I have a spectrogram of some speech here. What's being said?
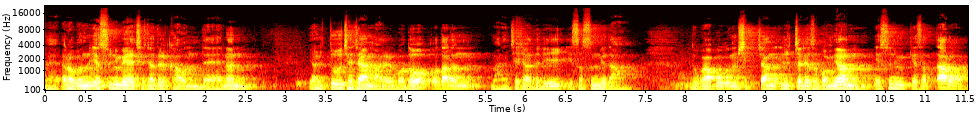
네, 여러분 예수님의 제자들 가운데는 열두 제자 말고도 또 다른 많은 제자들이 있었습니다. 누가복음 10장 1절에서 보면 예수님께서 따로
